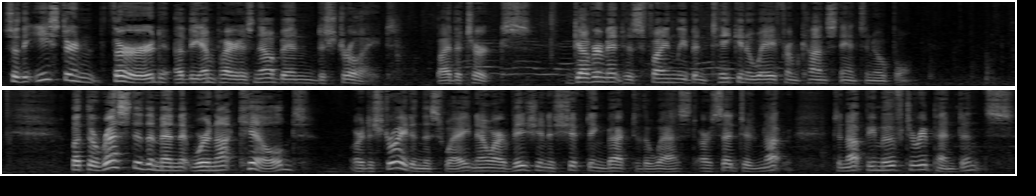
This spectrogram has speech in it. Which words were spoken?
So the eastern third of the empire has now been destroyed by the Turks. Government has finally been taken away from Constantinople. But the rest of the men that were not killed or destroyed in this way, now our vision is shifting back to the west, are said to not, to not be moved to repentance.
